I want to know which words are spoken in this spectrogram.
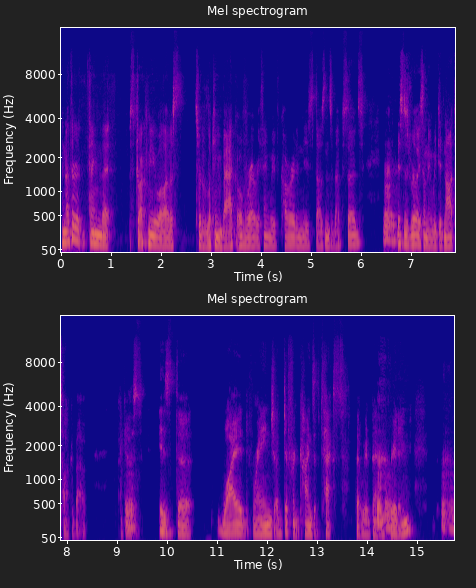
Another thing that struck me while I was sort of looking back over everything we've covered in these dozens of episodes, mm. this is really something we did not talk about, I mm. guess, mm. is the wide range of different kinds of texts that we've been mm-hmm. reading. Mm-hmm.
